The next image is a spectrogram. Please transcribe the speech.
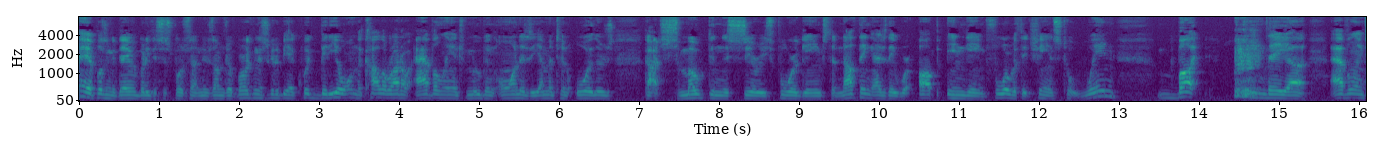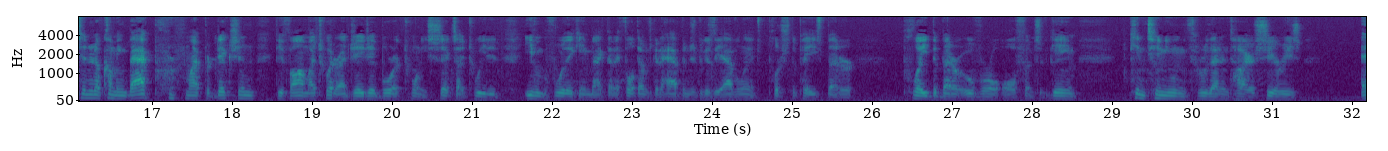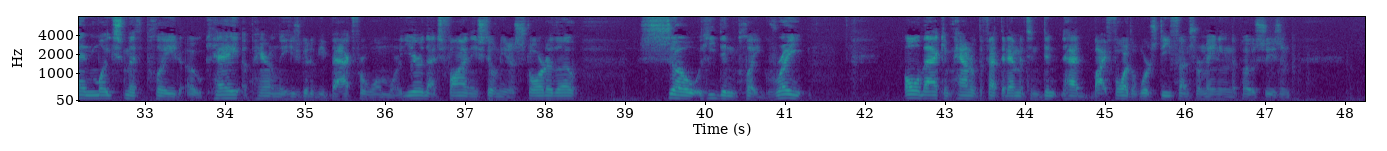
Hey, pleasant good day, everybody. This is Sportsnet News. I'm Joe Burke, and this is going to be a quick video on the Colorado Avalanche moving on as the Edmonton Oilers got smoked in this series four games to nothing as they were up in game four with a chance to win. But they uh, Avalanche ended up coming back. my prediction, if you follow my Twitter at JJBorick26, I tweeted even before they came back that I thought that was going to happen just because the Avalanche pushed the pace better, played the better overall offensive game continuing through that entire series. And Mike Smith played okay. Apparently, he's going to be back for one more year. That's fine. They still need a starter, though. So he didn't play great. All that compounded with the fact that Edmonton didn't had by far the worst defense remaining in the postseason.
